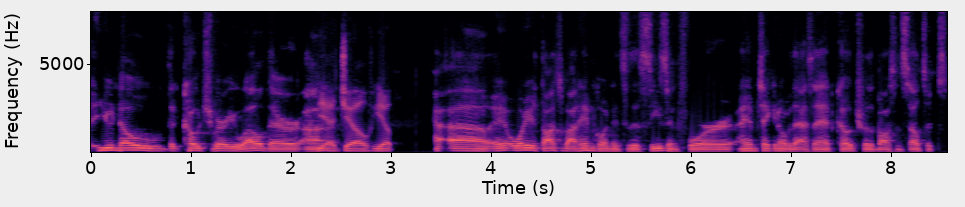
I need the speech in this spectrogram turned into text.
you know the coach very well there. Uh, yeah, Joe. Yep. Uh, what are your thoughts about him going into this season for him taking over that as a head coach for the Boston Celtics?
